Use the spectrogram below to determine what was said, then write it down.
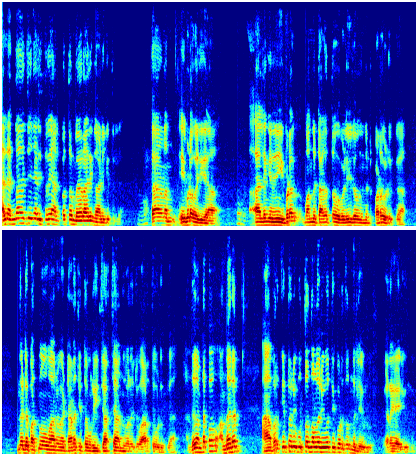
അല്ല എന്താന്ന് വെച്ച് കഴിഞ്ഞാൽ ഇത്രയും അല്പത്തം വേറെ ആരും കാണിക്കത്തില്ല. കാരണം ഇവിടെ വരിക അല്ലെങ്കിൽ ഇനി ഇവിടെ വന്നിട്ട് അകത്തോ വെളിയിലോ നിന്നിട്ട് പടം എടുക്കുക. എന്നിട്ട് പത്മകുമാറുമായിട്ട് അടച്ചിട്ട മുറി ചർച്ച എന്ന് പറഞ്ഞിട്ട് വാർത്ത കൊടുക്കുക. അത് കണ്ടപ്പോ അന്നേരം അവർക്കിട്ടൊരു കുത്തെന്നുള്ള രൂപത്തിൽ കൊടുത്തൊന്നല്ലേ ഉള്ളൂ. വേറെ കാര്യമൊന്നുമില്ല.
